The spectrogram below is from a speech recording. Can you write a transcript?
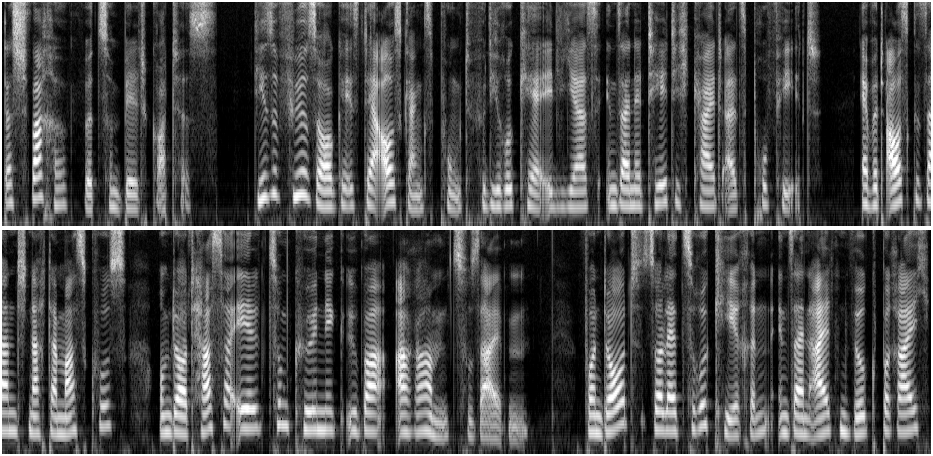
Das Schwache wird zum Bild Gottes. Diese Fürsorge ist der Ausgangspunkt für die Rückkehr Elias in seine Tätigkeit als Prophet. Er wird ausgesandt nach Damaskus, um dort Hasael zum König über Aram zu salben. Von dort soll er zurückkehren in seinen alten Wirkbereich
